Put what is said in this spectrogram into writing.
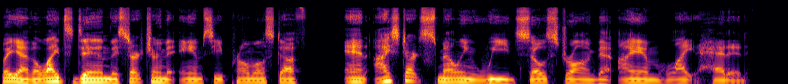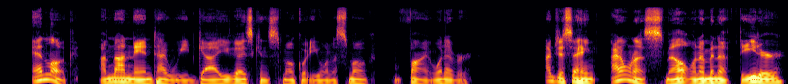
But yeah, the lights dim, they start showing the AMC promo stuff, and I start smelling weed so strong that I am lightheaded. And look, I'm not an anti weed guy. You guys can smoke what you want to smoke. Fine, whatever. I'm just saying, I don't want to smell it when I'm in a theater.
